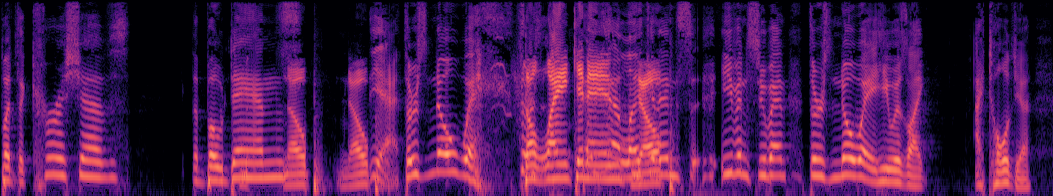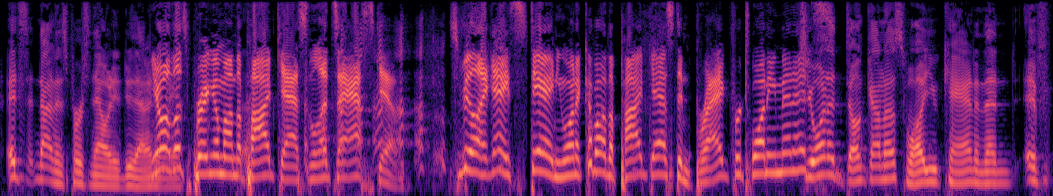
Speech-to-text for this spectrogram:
But the Kurashevs, the Beaudins. nope, nope. Yeah, there's no way. The Lankinen, Yeah, Lankinen, even Subban. There's no way he was like, I told you. It's not in his personality to do that. You know, let's bring him on the podcast and let's ask him. Let's be like, hey, Stan, you want to come on the podcast and brag for 20 minutes? Do you want to dunk on us while you can, and then if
